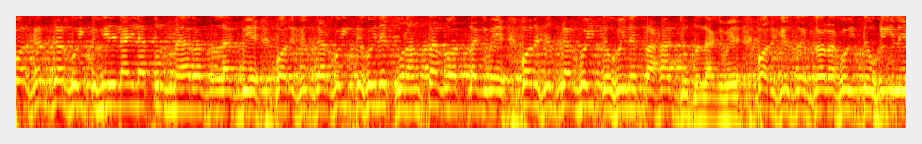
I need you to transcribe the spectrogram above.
পরহেজগার হইতে হইলে লাইলাতুল মেরাজ লাগবে, পরহেজগার হইতে হইলে কোরআন তালাওয়াত লাগবে, পরহেজগার হইতে হইলে তাহাজ্জুদ লাগবে, পরহেজগার হইতে হইলে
